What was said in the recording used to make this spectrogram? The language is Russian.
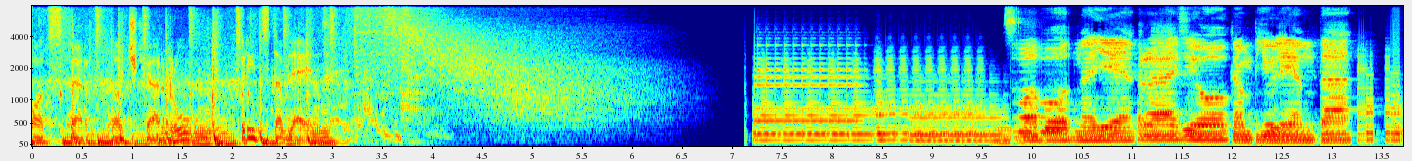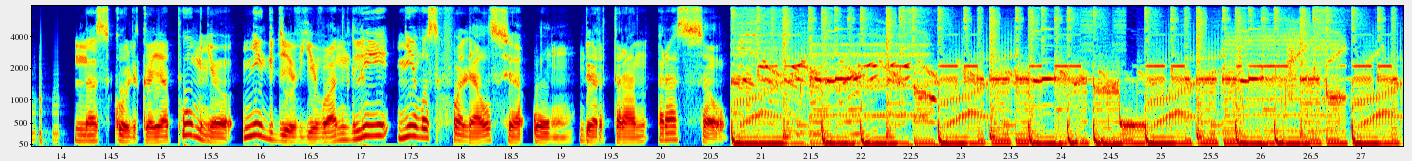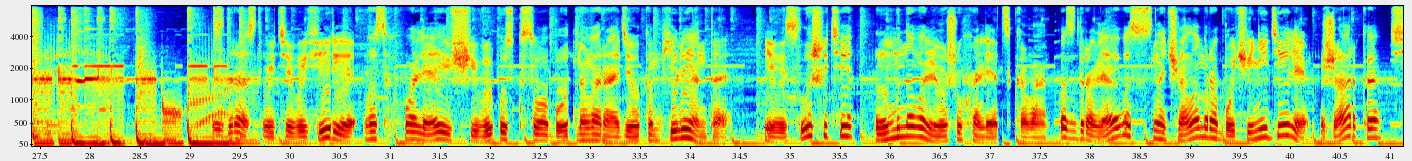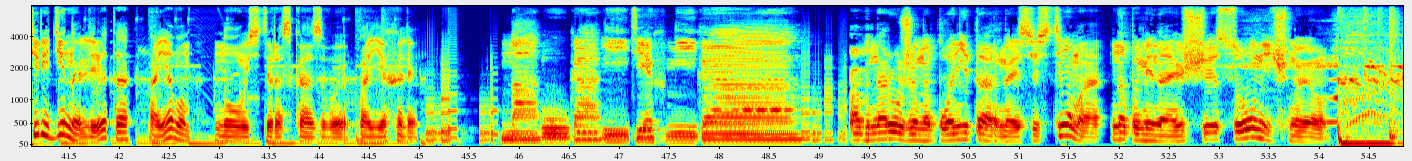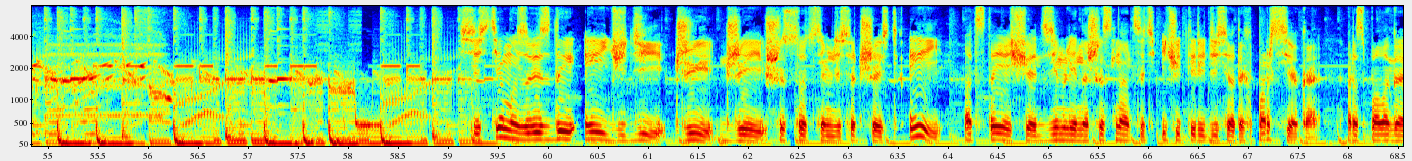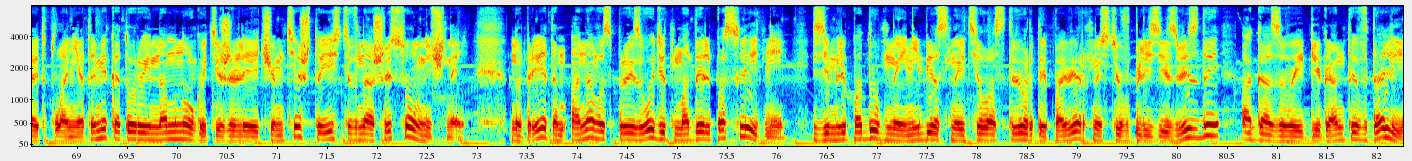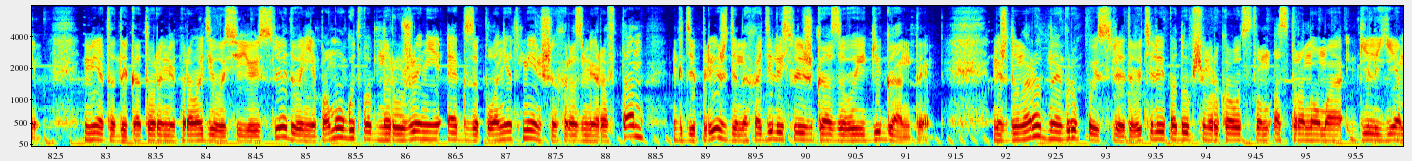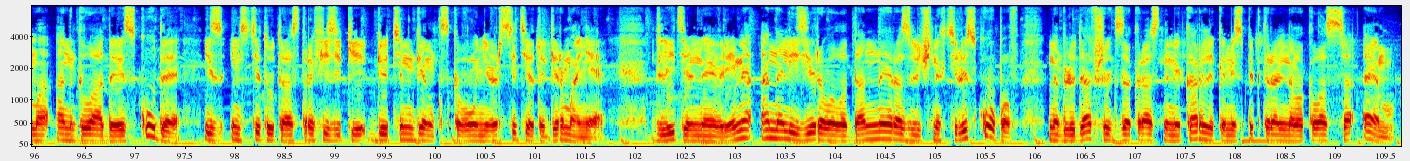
Отстар.ру представляет Свободное радио Компьюлента Насколько я помню, нигде в Евангелии не восхвалялся ум Бертран Рассел. Здравствуйте, в эфире восхваляющий выпуск свободного радиокомпьюлента. И вы слышите умного Лёшу Халецкого. Поздравляю вас с началом рабочей недели. Жарко, середина лета, а я вам новости рассказываю. Поехали. Наука и техника. Обнаружена планетарная система, напоминающая солнечную. Система звезды HD GJ676A, отстоящая от Земли на 16,4 парсека, располагает планетами, которые намного тяжелее, чем те, что есть в нашей Солнечной. Но при этом она воспроизводит модель последней – землеподобные небесные тела с твердой поверхностью вблизи звезды, а газовые гиганты вдали. Методы, которыми проводилось ее исследование, помогут в обнаружении экзопланет меньших размеров там, где прежде прежде находились лишь газовые гиганты. Международная группа исследователей под общим руководством астронома Гильема Англада Эскуде из Института астрофизики Геттингенского университета Германия длительное время анализировала данные различных телескопов, наблюдавших за красными карликами спектрального класса М.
